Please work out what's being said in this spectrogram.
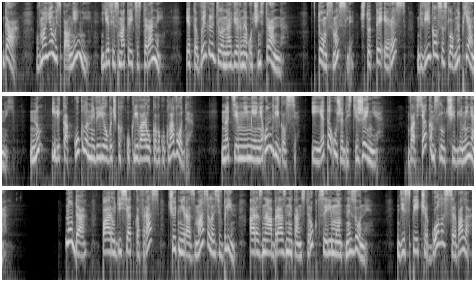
Да, в моем исполнении, если смотреть со стороны, это выглядело, наверное, очень странно. В том смысле, что ТРС двигался словно пьяный. Ну, или как кукла на веревочках у криворукого кукловода. Но тем не менее он двигался, и это уже достижение. Во всяком случае для меня. Ну да, пару десятков раз чуть не размазалась в блин о разнообразной конструкции ремонтной зоны. Диспетчер голос сорвала,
